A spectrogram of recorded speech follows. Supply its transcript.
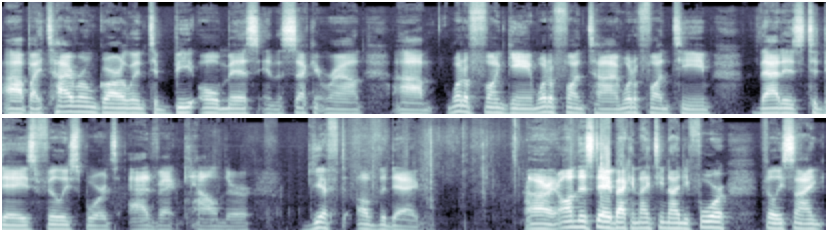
uh, by Tyrone Garland to beat Ole Miss in the second round. Um, what a fun game! What a fun time! What a fun team! That is today's Philly Sports Advent Calendar gift of the day. All right, on this day back in 1994, Philly signed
